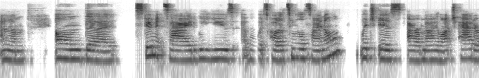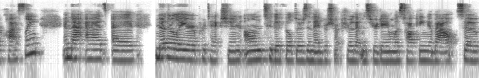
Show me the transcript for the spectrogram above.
um, on the student side, we use what's called a single sign-on which is our My Launchpad or ClassLink. And that adds a, another layer of protection onto the filters and the infrastructure that Mr. Dinn was talking about. So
